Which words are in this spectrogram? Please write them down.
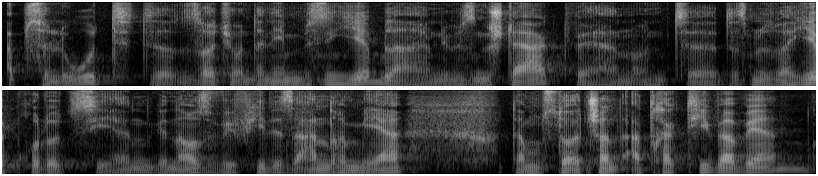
absolut, solche Unternehmen müssen hier bleiben, die müssen gestärkt werden und äh, das müssen wir hier produzieren, genauso wie vieles andere mehr. Da muss Deutschland attraktiver werden,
